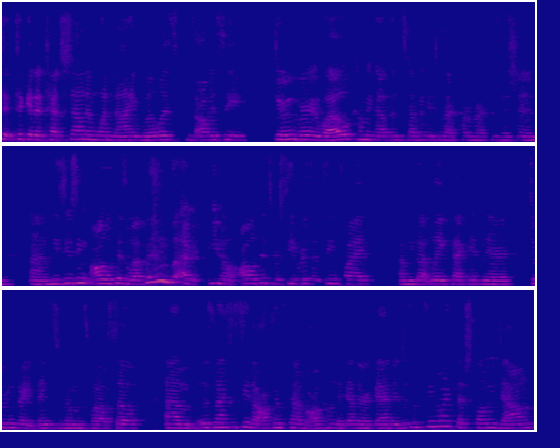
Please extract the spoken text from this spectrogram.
to, to get a touchdown in one night. Willis is obviously doing very well coming up and stepping into that quarterback position. Um, he's using all of his weapons, you know, all of his receivers, it seems like. Um, we got Lake back in there doing great things for them as well. So um, it was nice to see the offense kind of all come together again. It doesn't seem like they're slowing down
